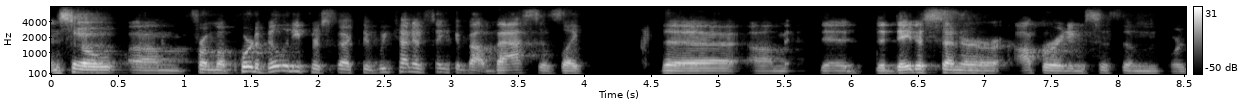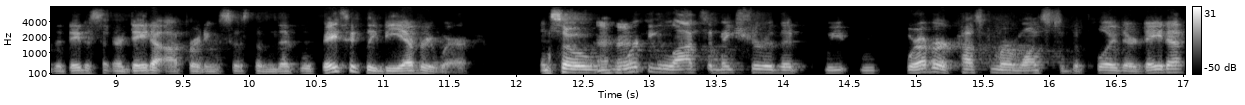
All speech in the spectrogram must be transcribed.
And so, um, from a portability perspective, we kind of think about VAST as like the, um, the the data center operating system or the data center data operating system that will basically be everywhere. And so, uh-huh. working a lot to make sure that we wherever a customer wants to deploy their data,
